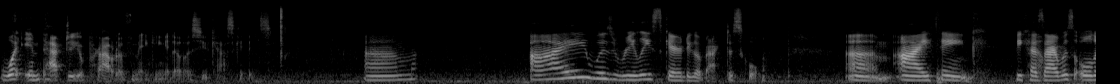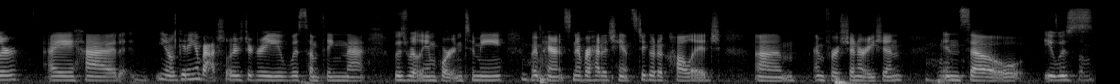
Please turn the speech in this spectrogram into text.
What impact are you proud of making at OSU Cascades? Um, I was really scared to go back to school. Um, I think because I was older, I had, you know, getting a bachelor's degree was something that was really important to me. My parents never had a chance to go to college. Um, I'm first generation. And so it was,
